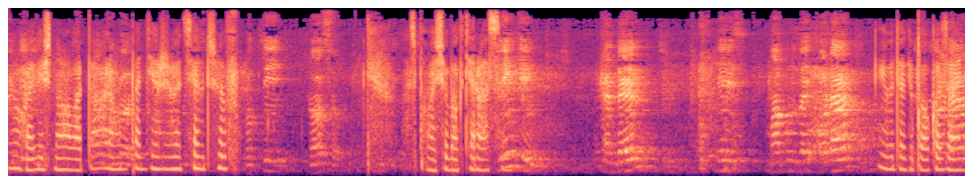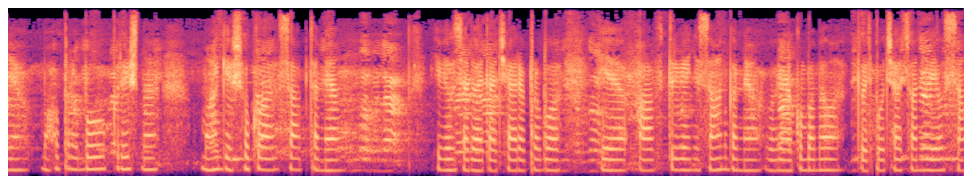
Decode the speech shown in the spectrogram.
Махавишну Аватара, он поддерживает всех джив с помощью бхактирасы. И в итоге по указанию Махапрабху, Кришна, Маги Шукла Саптами явился Адвайта Ачарья Прабху, и а в Тривени Сангаме во время Кумбамела, то есть получается он явился.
